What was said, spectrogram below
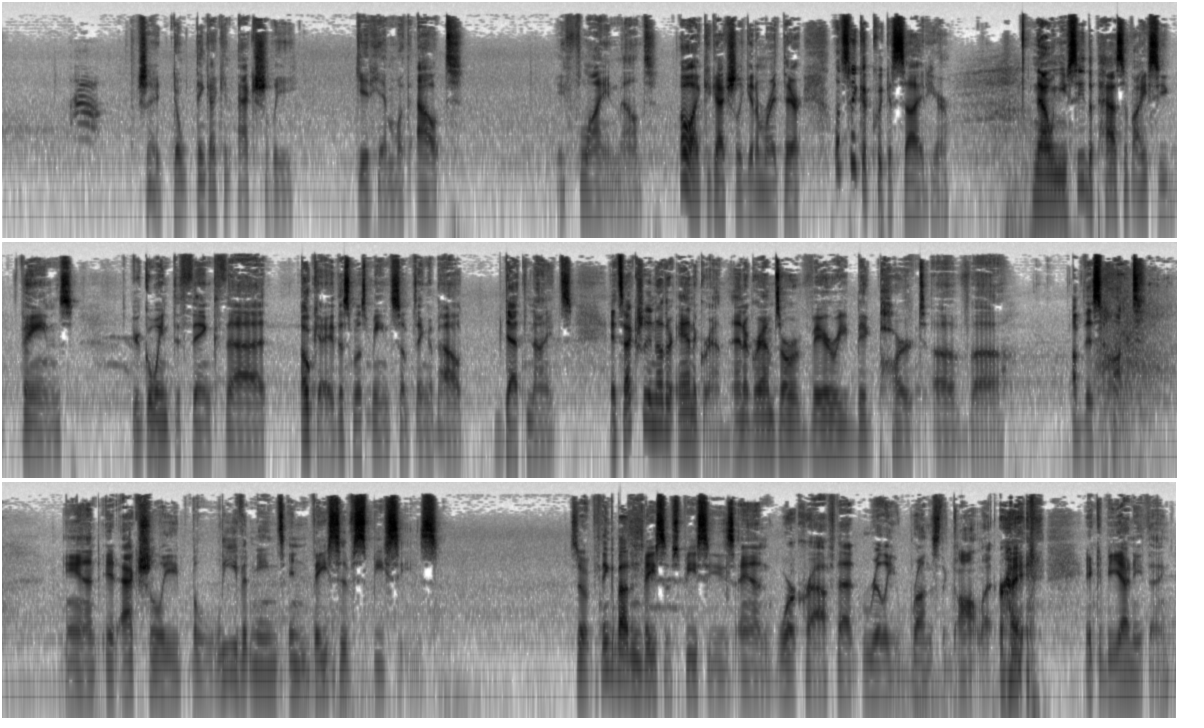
actually, I don't think I can actually get him without a flying mount. Oh, I could actually get him right there. Let's take a quick aside here. Now, when you see the passive icy veins, you're going to think that, okay, this must mean something about Death Knights. It's actually another anagram. Anagrams are a very big part of, uh, of this hunt. And it actually, believe it means invasive species. So if you think about invasive species and Warcraft, that really runs the gauntlet, right? it could be anything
